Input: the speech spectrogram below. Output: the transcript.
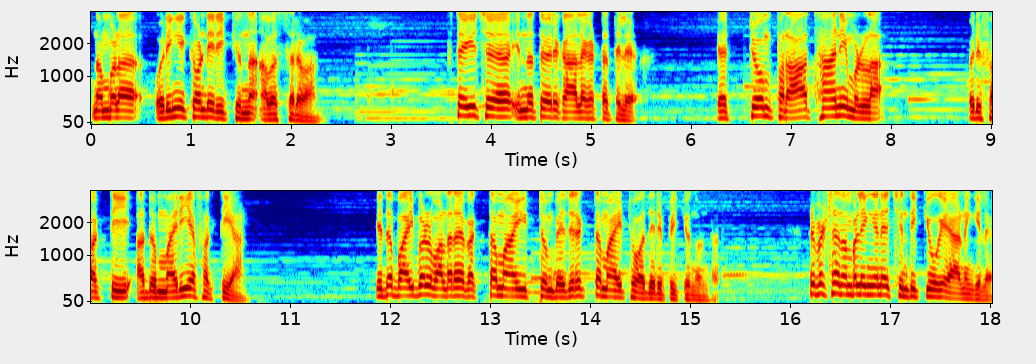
നമ്മൾ ഒരുങ്ങിക്കൊണ്ടിരിക്കുന്ന അവസരമാണ്. പ്രത്യേകിച്ച് ഇന്നത്തെ ഒരു കാലഘട്ടത്തിൽ ഏറ്റവും പ്രാധാന്യമുള്ള ഒരു ഭക്തി അത് മരിയ ഭക്തിയാണ്. ഇത് ബൈബിൾ വളരെ വ്യക്തമായിട്ടും വ്യതിരക്തമായിട്ടും അവതരിപ്പിക്കുന്നുണ്ട്. ഒരുപക്ഷെ നമ്മളിങ്ങനെ ചിന്തിക്കുകയാണെങ്കിൽ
